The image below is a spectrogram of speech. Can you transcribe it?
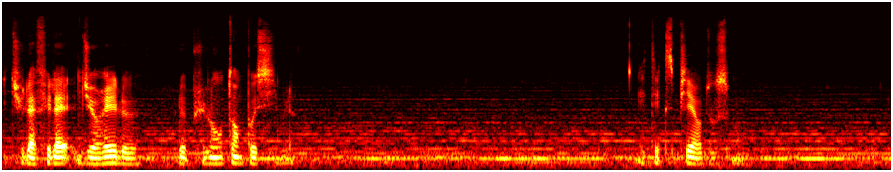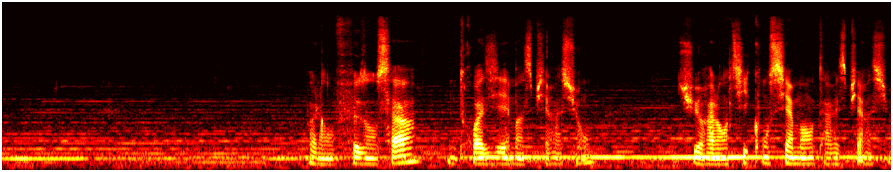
Et tu la fais durer le, plus longtemps possible. Et t'expires doucement. Voilà, en faisant ça, une troisième inspiration, tu ralentis consciemment ta respiration.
